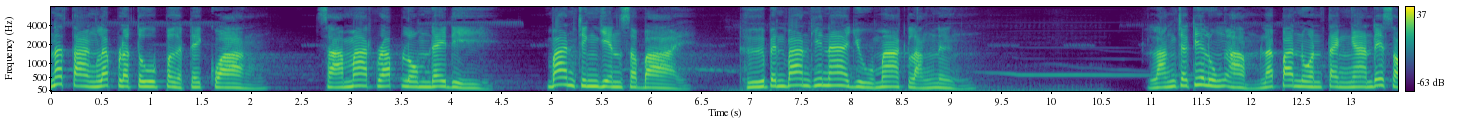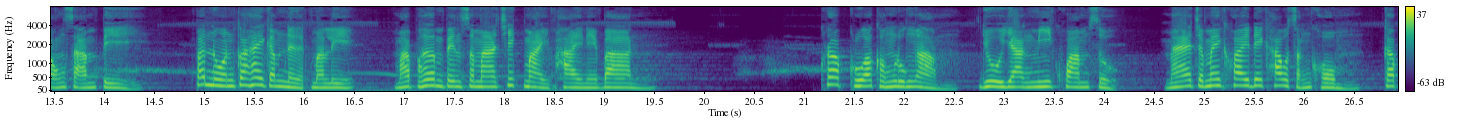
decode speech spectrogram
หน้าต่างและประตูเปิดได้กว้าง สามารถรับลมได้ดี บ้านจึงเย็นสบาย ถือเป็นบ้านที่น่าอยู่มากหลังหนึ่ง หลังจากที่ลุงอ่ำและป้านวลแต่งงานได้สองสามปี ป้านวลก็ให้กำเนิดมาลีมาเพิ่มเป็นสมาชิกใหม่ภายในบ้าน ครอบครัวของลุงอ่ำอยู่อย่างมีความสุข แม้จะไม่ค่อยได้เข้าสังคม กับ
